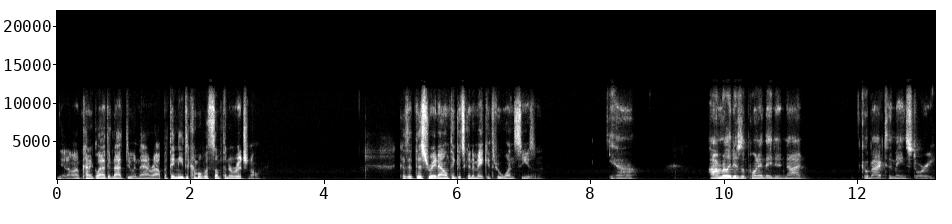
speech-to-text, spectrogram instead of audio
You know, I'm kind of glad they're not doing that route, but they need to come up with something original. Because at this rate, I don't think it's going to make it through one season. Yeah. I'm really disappointed they did not go back to the main story.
